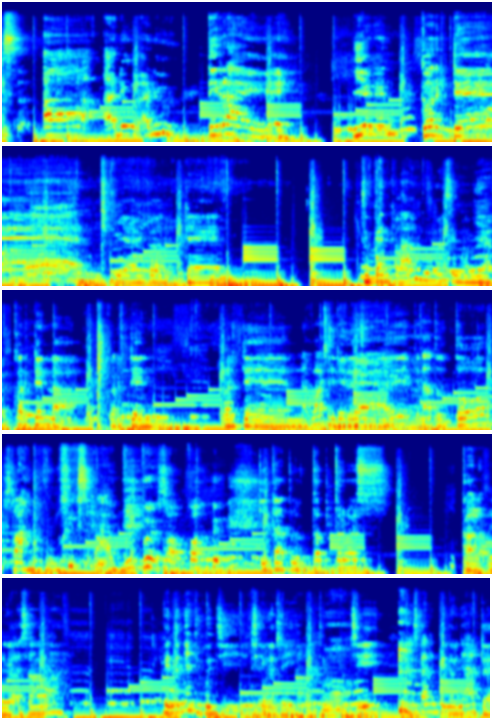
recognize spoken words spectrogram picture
S- ah, aduh, aduh, tirai, eh iya kan, Gorden. iya gorden. Bukan kelambu masih mau ya gorden lah, gorden, gorden apa jendela kita tutup, selambu selambu apa kita tutup terus. Kalau nggak salah. Pintunya dikunci Dikunci. Dikunci. dikunci. Terus kan pintunya ada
